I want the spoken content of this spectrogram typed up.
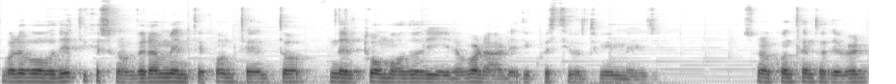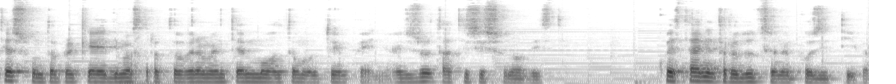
volevo dirti che sono veramente contento del tuo modo di lavorare di questi ultimi mesi. Sono contento di averti assunto perché hai dimostrato veramente molto molto impegno e i risultati si sono visti. Questa è l'introduzione positiva.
